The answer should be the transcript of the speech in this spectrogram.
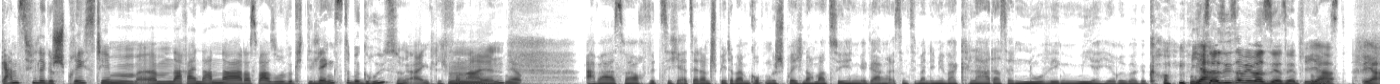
ganz viele Gesprächsthemen ähm, nacheinander. Das war so wirklich die längste Begrüßung eigentlich von allen. Mhm. Ja. Aber es war auch witzig, als er dann später beim Gruppengespräch nochmal zu ihr hingegangen ist und sie meinte, mir war klar, dass er nur wegen mir hier rübergekommen ist. Ja. Also sie ist auf jeden Fall sehr Ja, selbstbewusst. ja,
